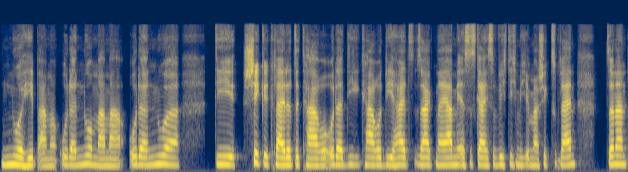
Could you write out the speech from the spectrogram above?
nur Hebamme oder nur Mama oder nur die schick gekleidete Caro oder die Caro, die halt sagt, naja, mir ist es gar nicht so wichtig, mich immer schick zu kleiden, sondern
